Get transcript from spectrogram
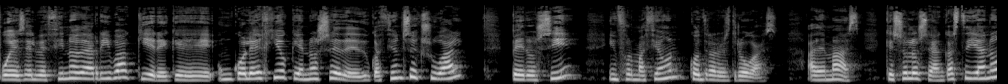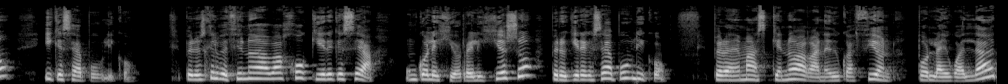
pues el vecino de arriba quiere que un colegio que no se dé educación sexual, pero sí información contra las drogas. Además, que solo sea en castellano y que sea público. Pero es que el vecino de abajo quiere que sea un colegio religioso, pero quiere que sea público. Pero además que no hagan educación por la igualdad,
